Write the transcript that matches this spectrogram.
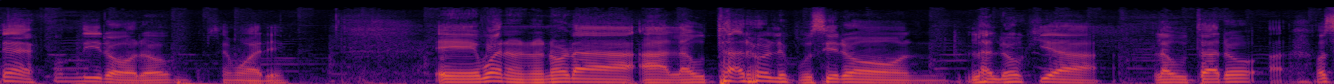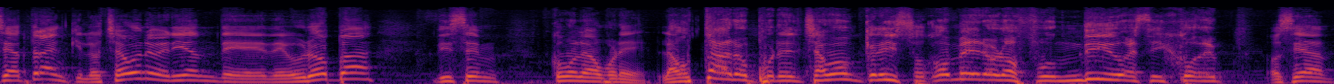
eh, fundir oro, se muere. Eh, bueno, en honor a, a Lautaro le pusieron la logia Lautaro. O sea, tranqui, los chabones venían de, de Europa, dicen, ¿cómo le vamos a poner? Lautaro por el chabón que le hizo comer oro fundido a ese hijo de... O sea,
